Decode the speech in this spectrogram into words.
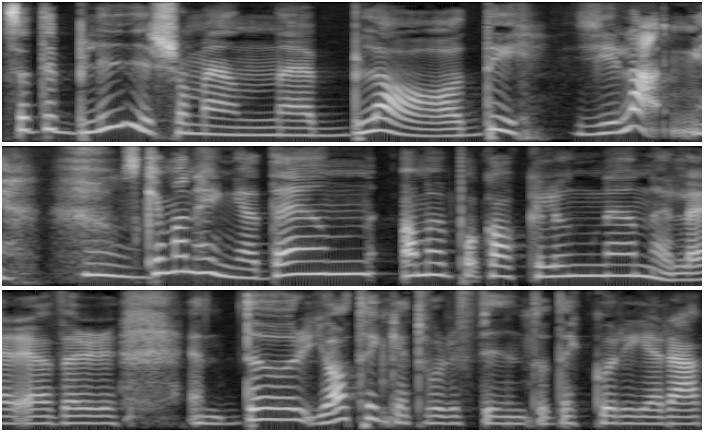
Så att det blir som en eh, bladig girlang. Mm. Så kan man hänga den ja, men på kakelugnen eller över en dörr. Jag tänker att det vore fint att dekorera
